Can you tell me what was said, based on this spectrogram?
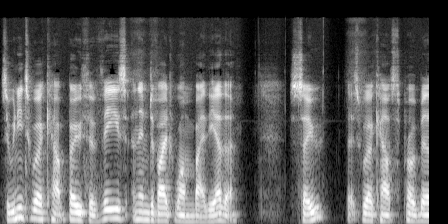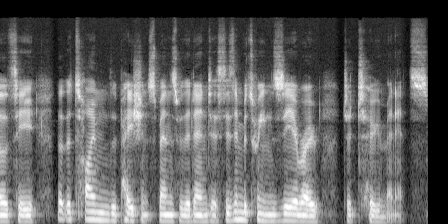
So we need to work out both of these and then divide one by the other. So let's work out the probability that the time the patient spends with the dentist is in between 0 to 2 minutes.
